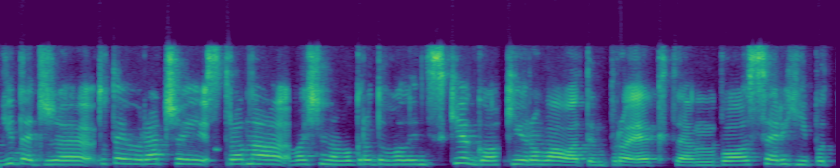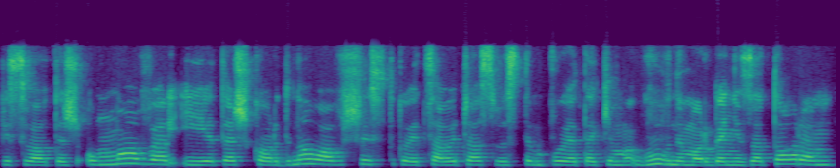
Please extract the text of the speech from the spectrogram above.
widać, że tutaj raczej strona właśnie Nowogrodu Wolyńskiego kierowała tym projektem, bo Serhii podpisywał też umowę i też koordynował wszystko i cały czas występuje takim głównym organizatorem.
